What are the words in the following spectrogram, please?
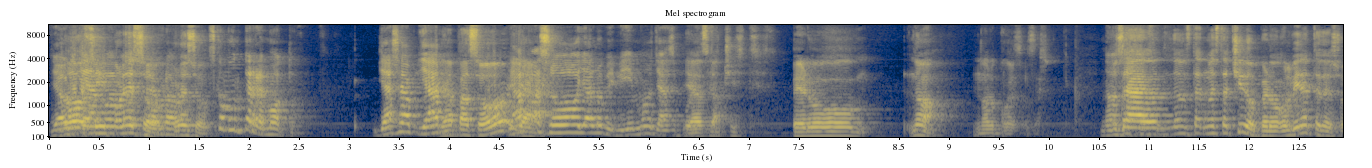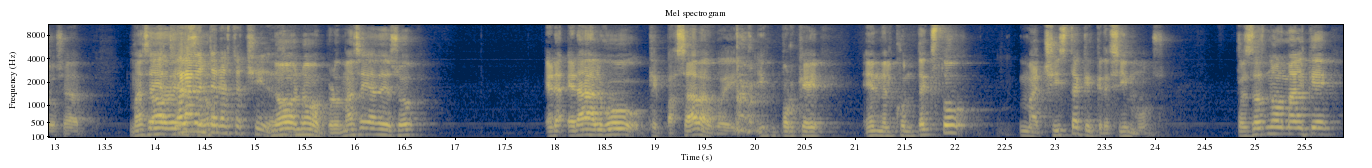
Ya No, ya sí, por eso, ya, por eso. Es como un terremoto. Ya, se, ya, Ya ya, pasó, ya. pasó, ya lo vivimos, ya se pueden Ya hacer está. chistes. Pero no, no lo puedes hacer. No, o sea, no está, no está chido, pero olvídate de eso, o sea, más allá no, de claramente eso... no está chido. No, no, pero más allá de eso, era, era algo que pasaba, güey. Y porque en el contexto machista que crecimos, pues es normal que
